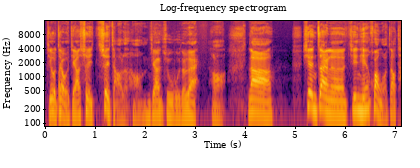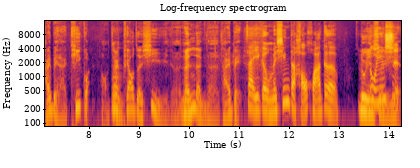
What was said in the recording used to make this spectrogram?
结果在我家睡睡着了哈，我们家很舒服，对不对？好，那现在呢？今天换我到台北来踢馆哦，在飘着细雨的冷冷的台北，在一个我们新的豪华的录音录音室，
